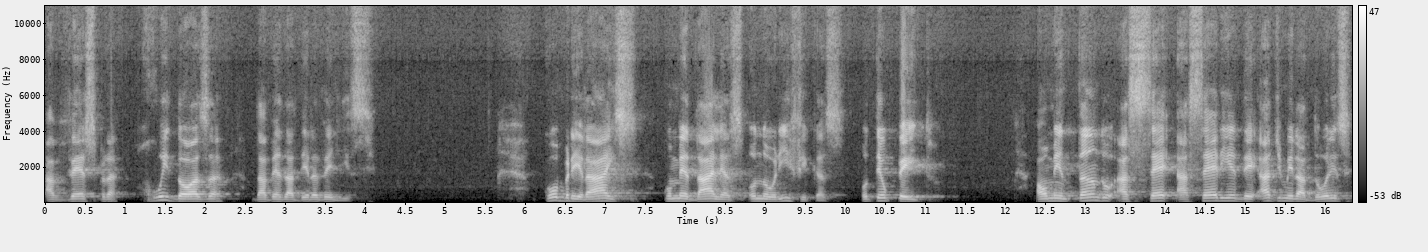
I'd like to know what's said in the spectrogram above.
a véspera ruidosa da verdadeira velhice. Cobrirás com medalhas honoríficas o teu peito, aumentando a, sé a série de admiradores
